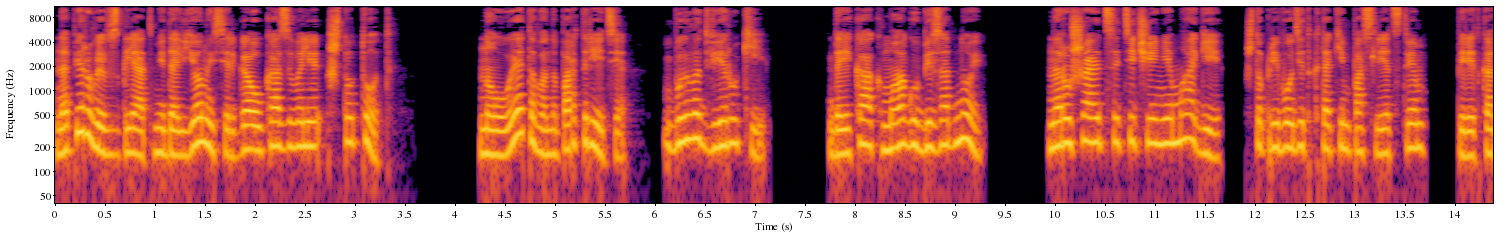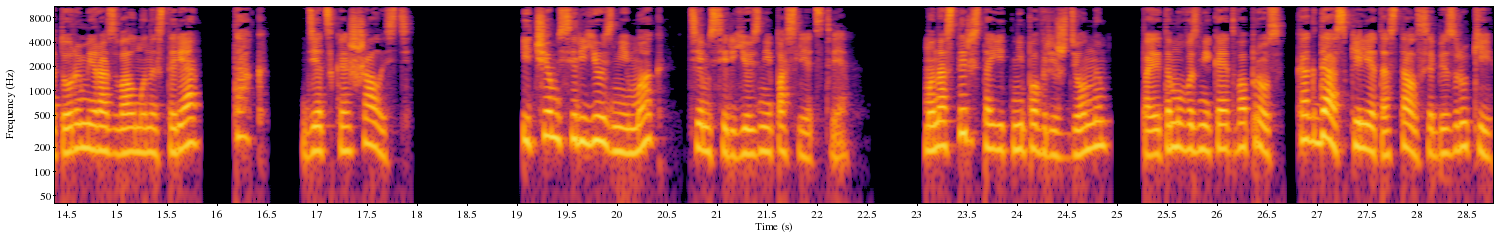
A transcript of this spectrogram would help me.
На первый взгляд медальон и серьга указывали, что тот. Но у этого на портрете было две руки. Да и как магу без одной? Нарушается течение магии, что приводит к таким последствиям, перед которыми развал монастыря так, детская шалость. И чем серьезней маг, тем серьезнее последствия. Монастырь стоит неповрежденным, поэтому возникает вопрос, когда скелет остался без руки,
